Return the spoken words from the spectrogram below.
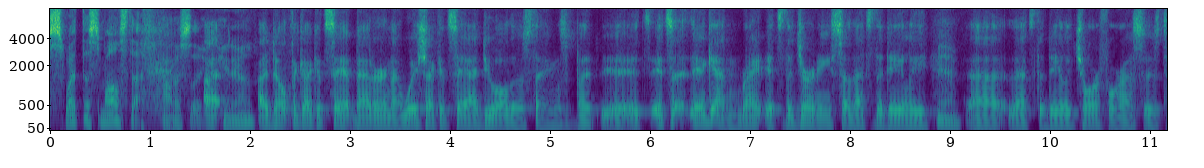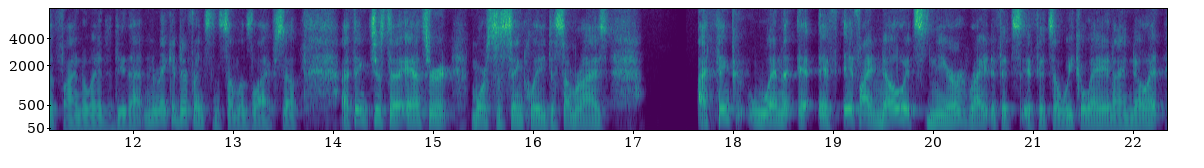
sweat the small stuff honestly I, you know i don't think i could say it better and i wish i could say i do all those things but it's it's again right it's the journey so that's the daily yeah. uh, that's the daily chore for us is to find a way to do that and make a difference in someone's life so i think just to answer it more succinctly to summarize I think when if if I know it's near, right? If it's if it's a week away and I know it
